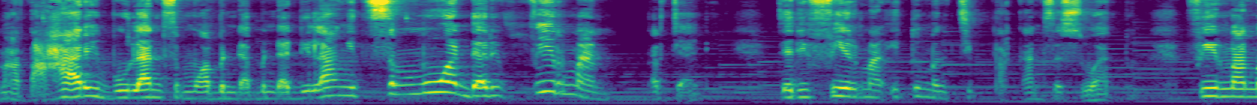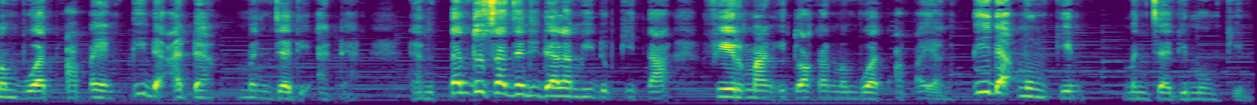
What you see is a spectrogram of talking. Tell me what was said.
matahari, bulan, semua benda-benda di langit, semua dari firman terjadi. Jadi firman itu menciptakan sesuatu. Firman membuat apa yang tidak ada menjadi ada. Dan tentu saja di dalam hidup kita, firman itu akan membuat apa yang tidak mungkin menjadi mungkin.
